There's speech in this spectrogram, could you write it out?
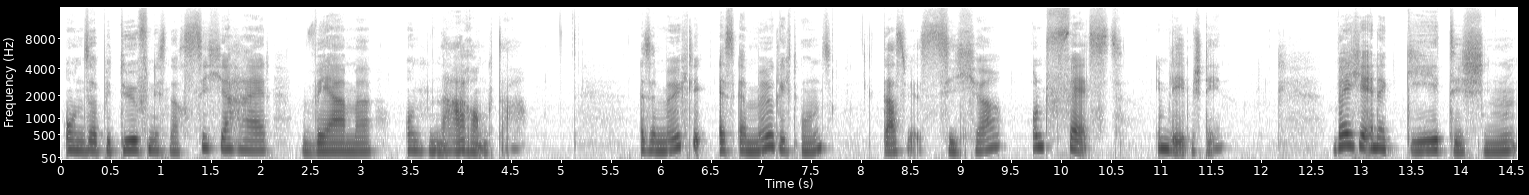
unser Bedürfnis nach Sicherheit, Wärme und Nahrung dar. Es ermöglicht, es ermöglicht uns, dass wir sicher und fest im Leben stehen. Welche energetischen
